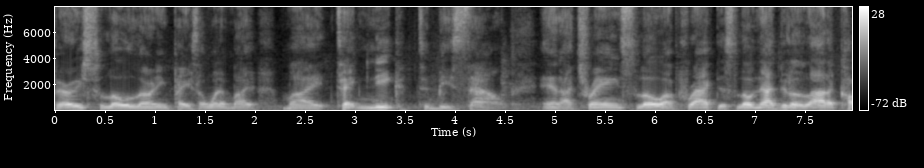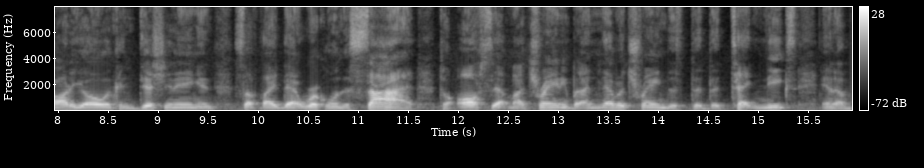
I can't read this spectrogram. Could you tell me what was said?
very slow learning pace. I wanted my, my technique to be sound. And I trained slow, I practiced slow. Now I did a lot of cardio and conditioning and stuff like that, work on the side to offset my training, but I never trained the, the, the techniques in a,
